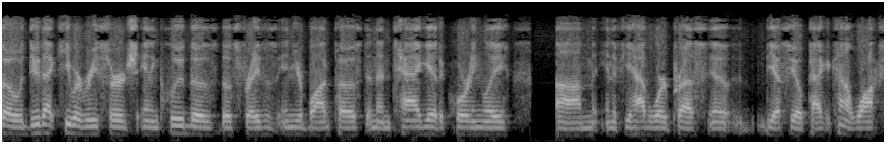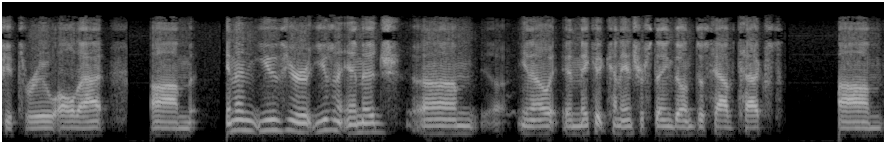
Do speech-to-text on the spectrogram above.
So do that keyword research and include those those phrases in your blog post, and then tag it accordingly. Um, and if you have WordPress, you know, the SEO packet kind of walks you through all that. Um, and then use your use an image, um, you know, and make it kind of interesting. Don't just have text. Um,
